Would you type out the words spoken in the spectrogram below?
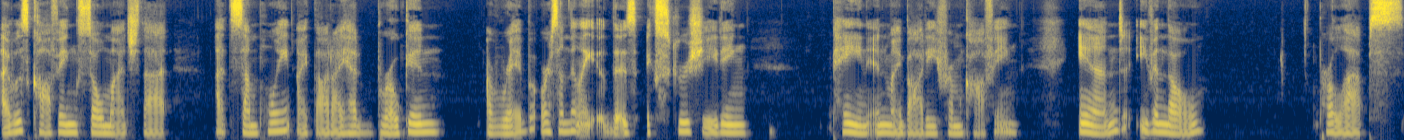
I was coughing so much that at some point I thought I had broken a rib or something like this excruciating pain in my body from coughing. And even though prolapse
